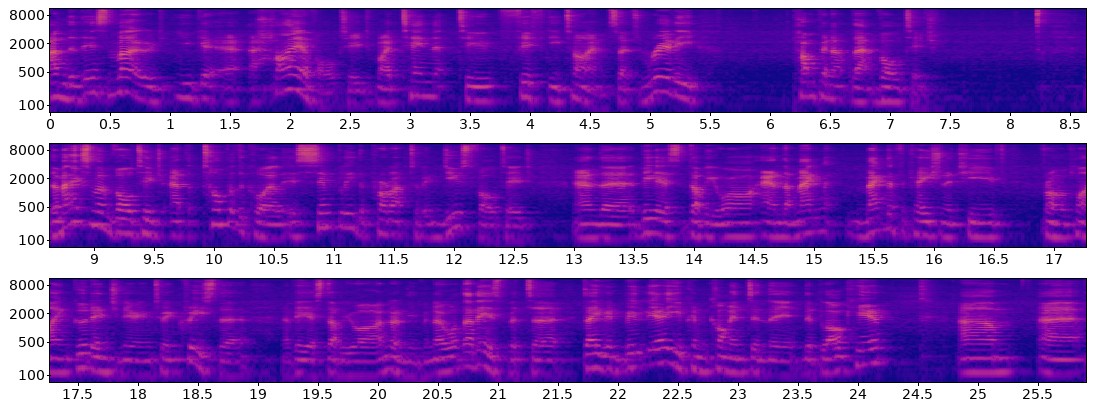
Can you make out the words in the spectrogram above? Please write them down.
under this mode, you get a, higher voltage by 10 to 50 times. So it's really pumping up that voltage. The maximum voltage at the top of the coil is simply the product of induced voltage and the VSWR and the magnification achieved from applying good engineering to increase the VSWR. I don't even know what that is, but uh, David Boutlier, you can comment in the, the blog here um, uh,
